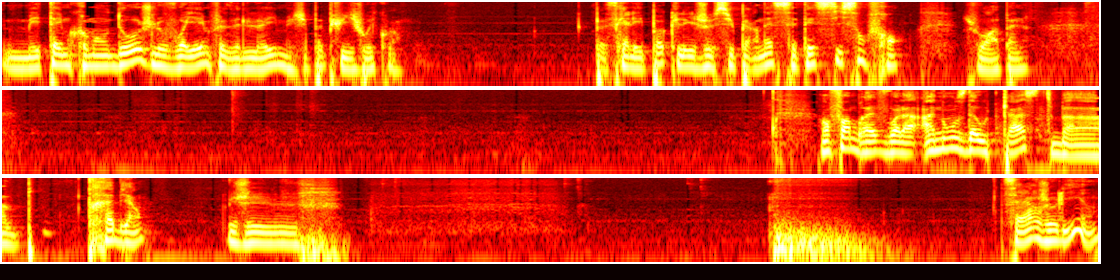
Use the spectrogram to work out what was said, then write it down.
mais Time Commando, je le voyais, il me faisait de l'œil, mais j'ai pas pu y jouer quoi. Parce qu'à l'époque, les jeux Super NES, c'était 600 francs, je vous rappelle. Enfin bref, voilà, annonce d'Outcast, bah très bien. Je. Ça a l'air joli, hein.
